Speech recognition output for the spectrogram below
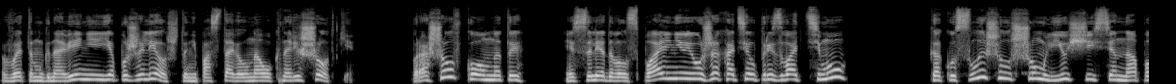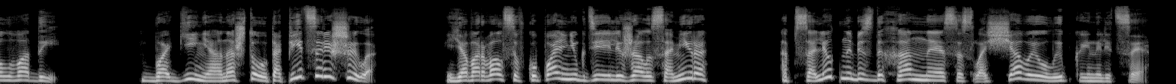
В это мгновение я пожалел, что не поставил на окна решетки. Прошел в комнаты, исследовал спальню и уже хотел призвать тьму, как услышал шум льющейся на пол воды. Богиня, она что, утопиться решила? Я ворвался в купальню, где и лежала Самира, абсолютно бездыханная, со слащавой улыбкой на лице.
